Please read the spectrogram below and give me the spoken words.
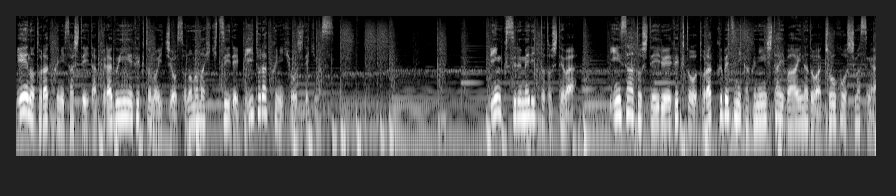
A のトラックに指していたプラグインエフェクトの位置をそのまま引き継いで B トラックに表示できます。リンクするメリットとしてはインサートしているエフェクトをトラック別に確認したい場合などは重宝しますが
